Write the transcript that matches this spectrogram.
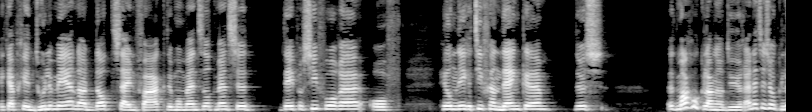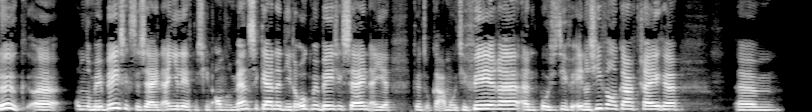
ik heb geen doelen meer. Nou, dat zijn vaak de momenten dat mensen depressief worden of heel negatief gaan denken. Dus het mag ook langer duren. En het is ook leuk uh, om ermee bezig te zijn. En je leert misschien andere mensen kennen die er ook mee bezig zijn. En je kunt elkaar motiveren en positieve energie van elkaar krijgen. Um,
